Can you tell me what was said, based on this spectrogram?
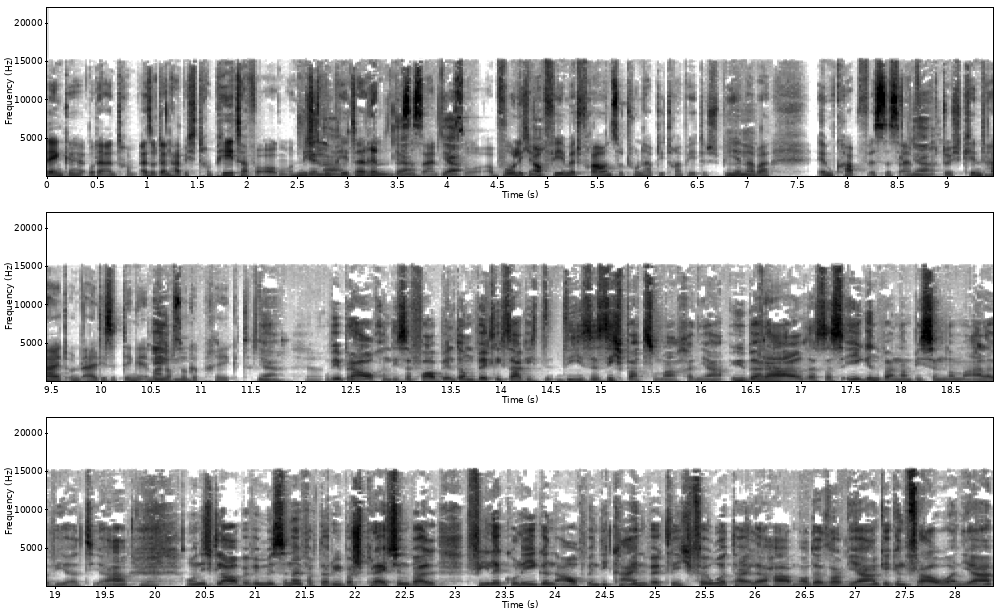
denke oder an Trom also dann habe ich Trompeter vor Augen und nicht genau. Trompeterin. Das ja. ist einfach ja. so. Obwohl ich ja. auch viel mit Frauen zu tun habe, die Trompete spielen, mhm. aber im Kopf ist es einfach durch Kindheit und all diese Dinge immer Eben. noch so geprägt. Ja. Wir brauchen diese Vorbilder und wirklich sage ich, diese sichtbar zu machen, ja, überall, dass das irgendwann ein bisschen normaler wird, ja. Und ich glaube, wir müssen einfach darüber sprechen, weil viele Kollegen auch, wenn die kein wirklich Verurteile haben oder sagen, ja, gegen Frauen, ja,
